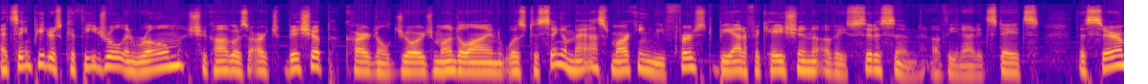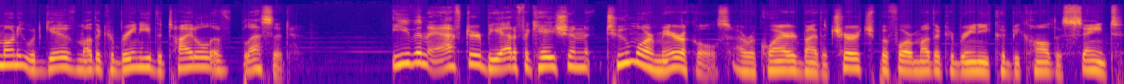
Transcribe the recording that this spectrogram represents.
At St. Peter's Cathedral in Rome, Chicago's Archbishop, Cardinal George Mundelein, was to sing a Mass marking the first beatification of a citizen of the United States. The ceremony would give Mother Cabrini the title of Blessed. Even after beatification, two more miracles are required by the Church before Mother Cabrini could be called a saint.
